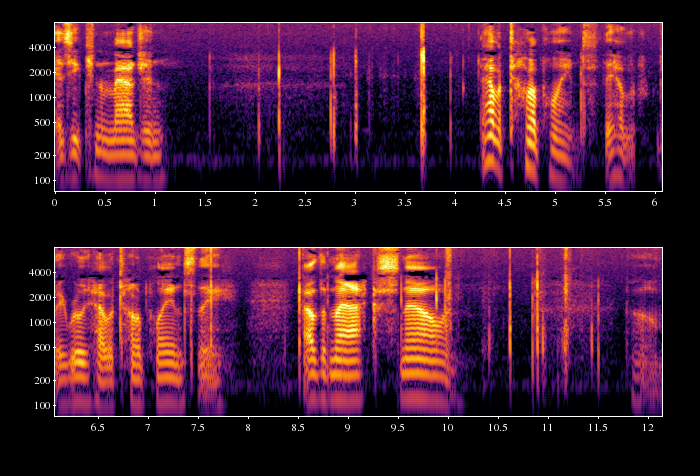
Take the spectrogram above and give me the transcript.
as you can imagine, they have a ton of planes. They have, they really have a ton of planes. They have the Max now, and um,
